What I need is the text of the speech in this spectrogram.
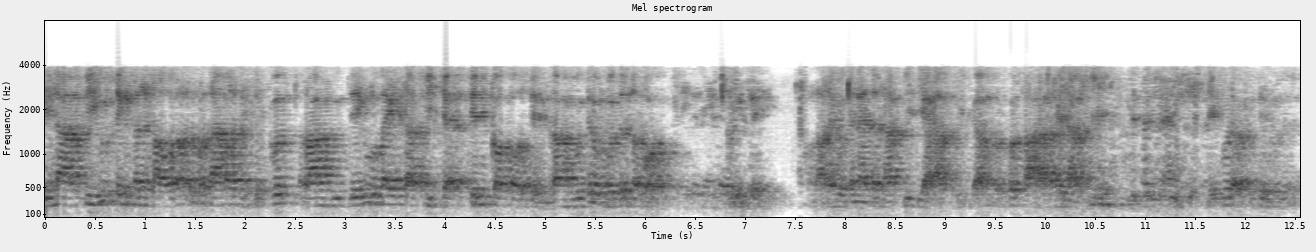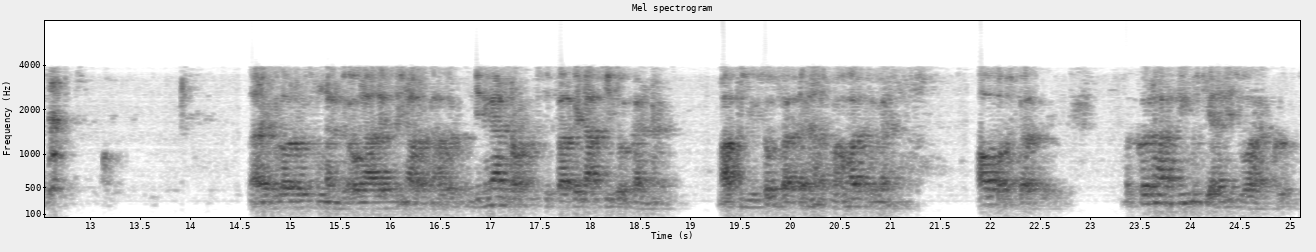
Di nabi itu yang tentara pertama disebut rambutnya itu lain tak bijak jadi kotorin. Rambutnya itu tidak ada nolak. Nah, ini ada nabi di Afrika, berkosaran nabi. Ini aku tidak Nah, kalau harus senang ke orang alim sing ngawur-ngawur. Jenengan roh sebagai nabi itu kan. Nabi Yusuf bahkan Nabi Muhammad dengan apa sebabnya? Mereka nabi mesti ada suaraku.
